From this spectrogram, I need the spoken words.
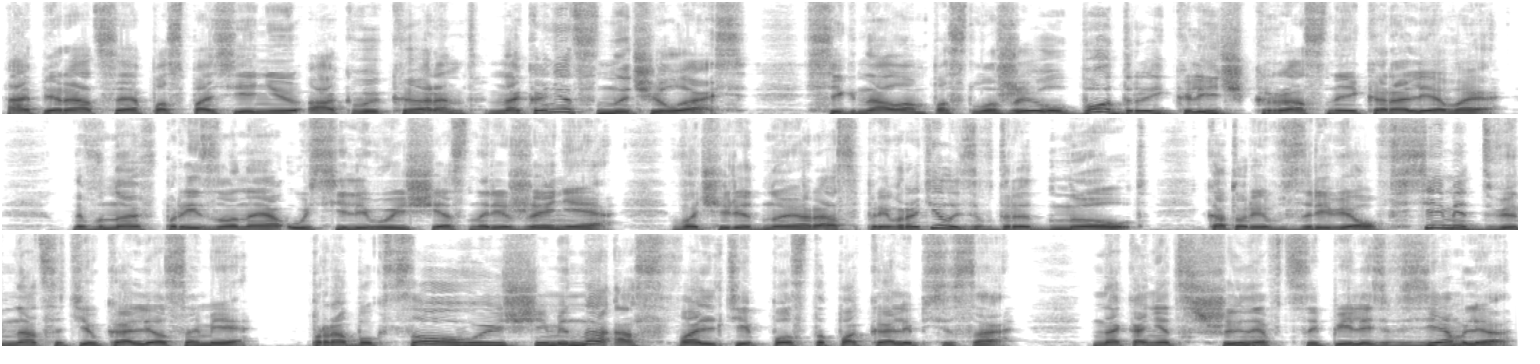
Операция по спасению Аквы Карент наконец началась. Сигналом послужил бодрый клич Красной Королевы. Вновь призванное усиливающее снаряжение в очередной раз превратилось в дредноут, который взревел всеми 12 колесами, пробуксовывающими на асфальте постапокалипсиса. Наконец шины вцепились в землю,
